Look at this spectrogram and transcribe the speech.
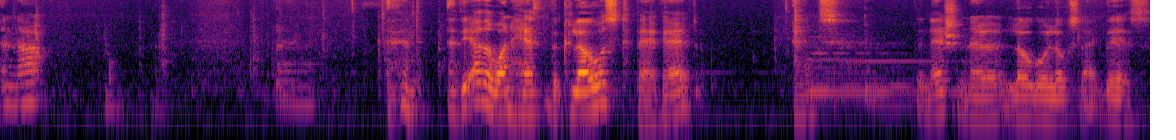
And now and, and the other one has the closed peg head and the national logo looks like this.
